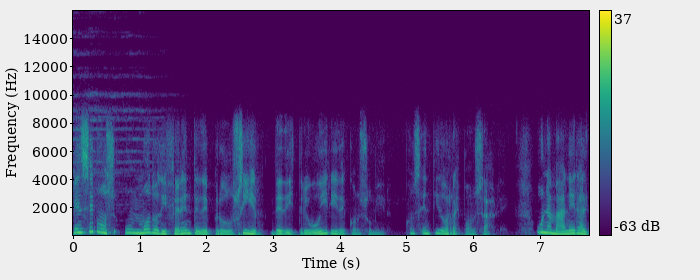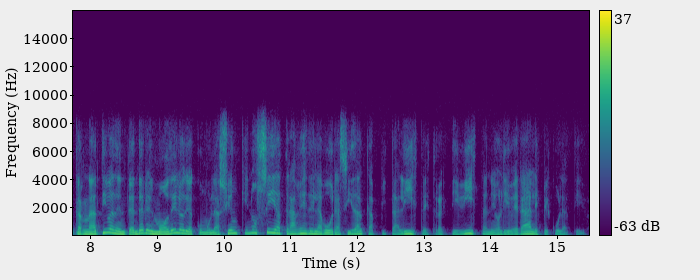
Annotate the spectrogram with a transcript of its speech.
Pensemos un modo diferente de producir, de distribuir y de consumir, con sentido responsable. Una manera alternativa de entender el modelo de acumulación que no sea a través de la voracidad capitalista, extractivista, neoliberal, especulativa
